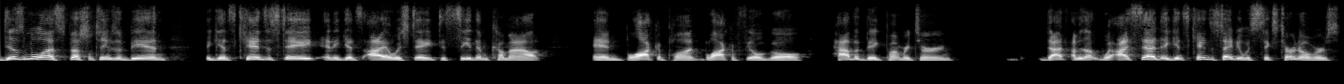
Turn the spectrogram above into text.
dismal as special teams have been against Kansas State and against Iowa State to see them come out and block a punt, block a field goal, have a big punt return. That I mean, I said against Kansas State it was six turnovers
